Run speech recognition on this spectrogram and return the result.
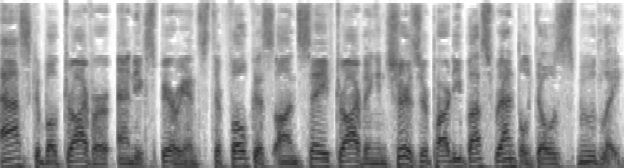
Ask about driver and experience to focus on safe driving ensures your party bus rental goes smoothly.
